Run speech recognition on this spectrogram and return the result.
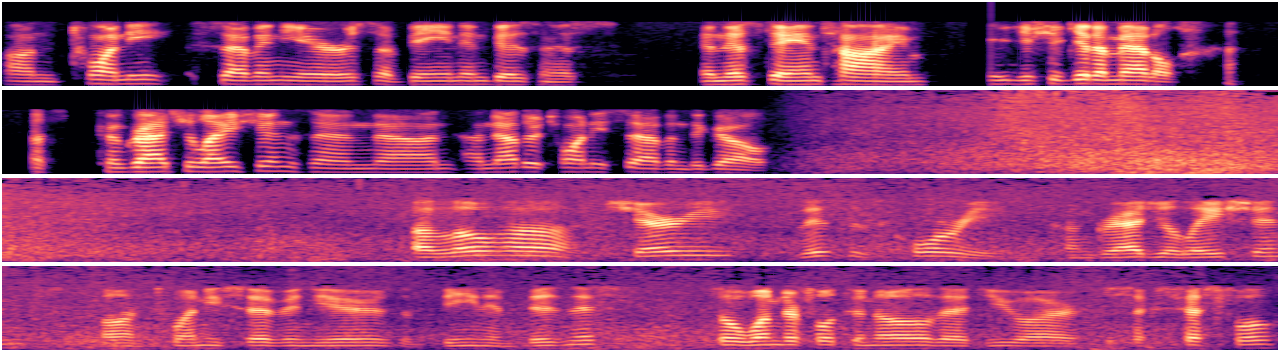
on 27 years of being in business. In this day and time, you should get a medal. Congratulations, and uh, another 27 to go. Aloha, Cheri. This is Corey. Congratulations on 27 years of being in business so wonderful to know that you are successful.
